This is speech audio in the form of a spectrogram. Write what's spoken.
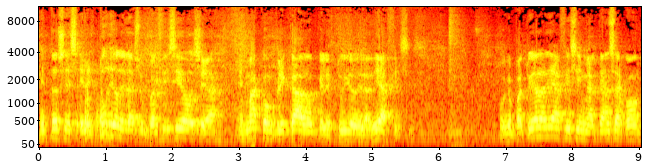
Entonces, el estudio de la superficie ósea es más complicado que el estudio de la diáfisis. Porque para estudiar la diáfisis me alcanza con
